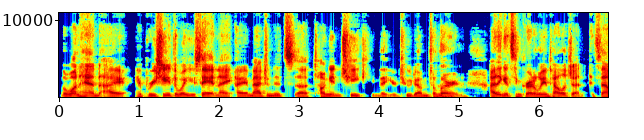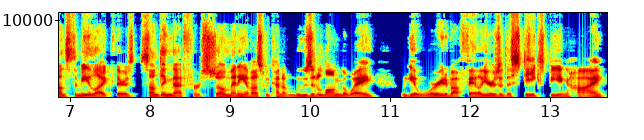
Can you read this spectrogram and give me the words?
the one hand, I appreciate the way you say it, and I, I imagine it's uh, tongue in cheek that you're too dumb to learn. I think it's incredibly intelligent. It sounds to me like there's something that for so many of us, we kind of lose it along the way. We get worried about failures or the stakes being high.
